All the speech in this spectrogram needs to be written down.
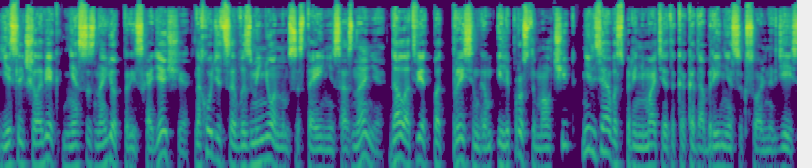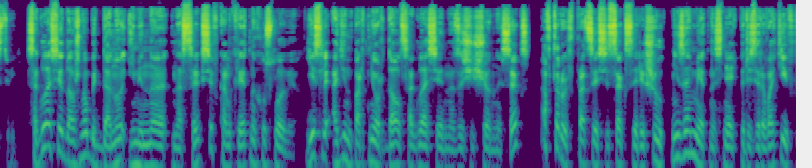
Если человек не осознает происходящее, находится в измененном состоянии сознания, дал ответ под прессингом или просто молчит, нельзя воспринимать это как одобрение сексуальных действий. Согласие должно быть дано именно на сексе в конкретных условиях. Если один партнер дал согласие на защищенный секс, а второй в процессе секса решил незаметно снять презерватив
